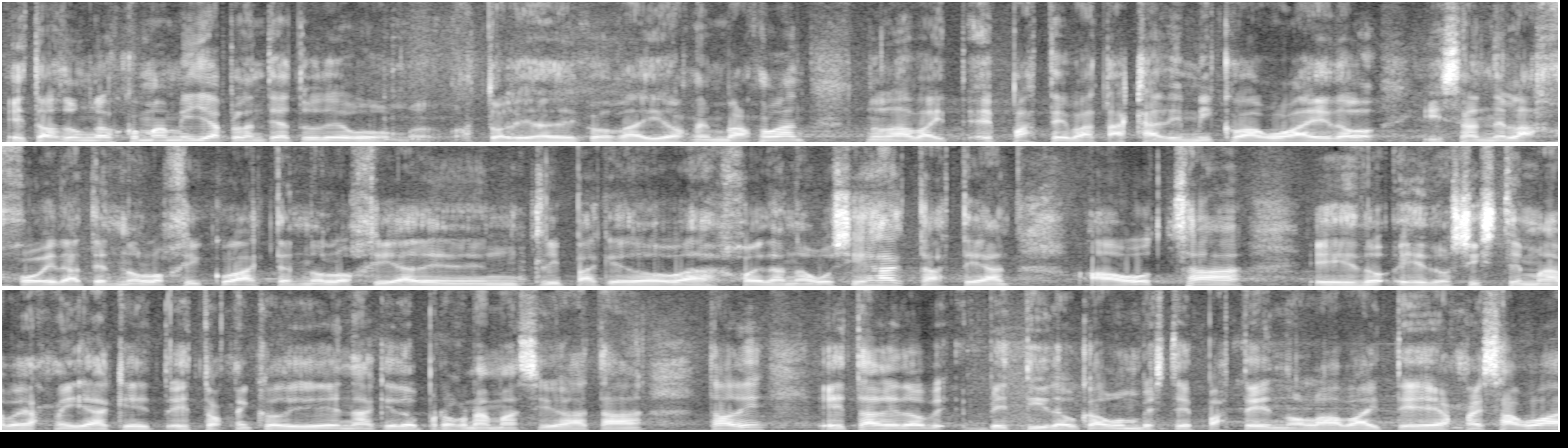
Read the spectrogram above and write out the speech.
eta orduan gauzko mamia planteatu dugu, aktualidadeko gai horren barruan, nolabait, e, parte bat akademikoagoa edo izan dela joera teknologikoak, teknologia den klipak edo ba, joera nagusiak, tartean ahotsa edo, edo sistema berriak et, etorneko direnak edo programazioa eta eta hori eta gero beti daukagun beste parte nolabait errezagoa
